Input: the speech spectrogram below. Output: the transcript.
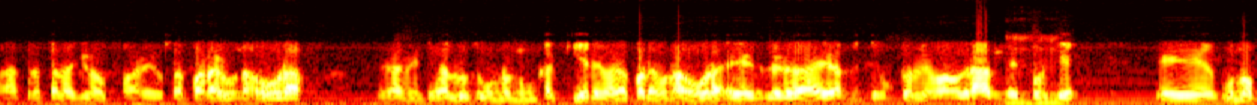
para tratar de que no pare, o sea, parar una hora realmente es algo que uno nunca quiere, ¿verdad? Para una obra es verdaderamente un problema grande porque eh, uno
